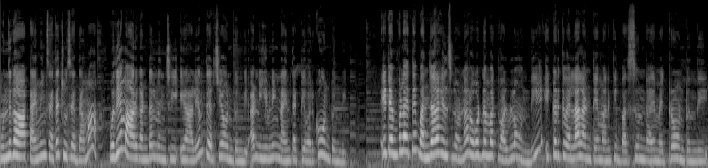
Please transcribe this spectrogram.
ముందుగా టైమింగ్స్ అయితే చూసేద్దామా? ఉదయం ఆరు గంటల నుంచి ఈ ఆలయం తెరిచే ఉంటుంది అండ్ ఈవినింగ్ నైన్ థర్టీ వరకు ఉంటుంది. ఈ టెంపుల్ అయితే బంజారా హిల్స్లో ఉన్న రోడ్ నెంబర్ ట్వెల్వ్లో ఉంది. ఇక్కడికి వెళ్ళాలంటే మనకి బస్సు ఉంటాయి మెట్రో ఉంటుంది.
